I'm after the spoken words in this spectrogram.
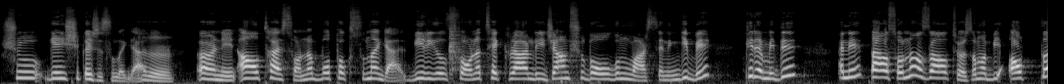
şu gençlik aşısına gel. Örneğin 6 ay sonra botoksuna gel. Bir yıl sonra tekrarlayacağım şu dolgun var senin gibi piramidi hani daha sonra azaltıyoruz. Ama bir altta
